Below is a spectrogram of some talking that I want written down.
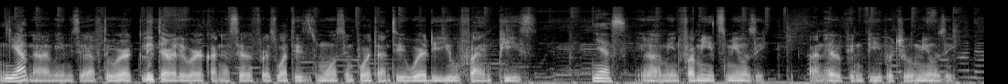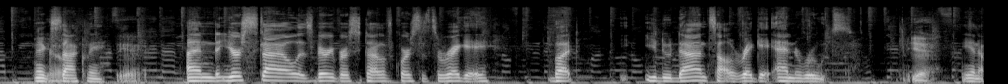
Yep. You know what I mean? So you have to work, literally work on yourself first. What is most important to you? Where do you find peace? Yes, You know what I mean? For me, it's music and helping people through music. exactly. Yeah. And your style is very versatile. Of course, it's reggae, but you do dancehall, reggae, and roots. Yeah. You know,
